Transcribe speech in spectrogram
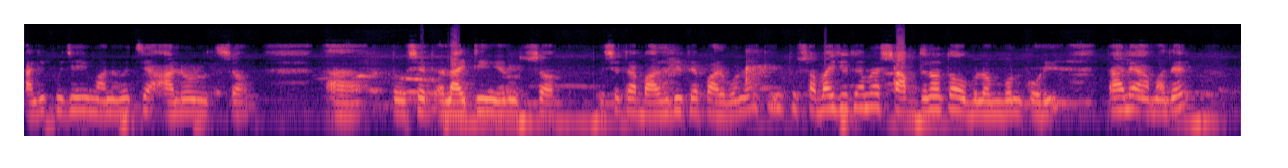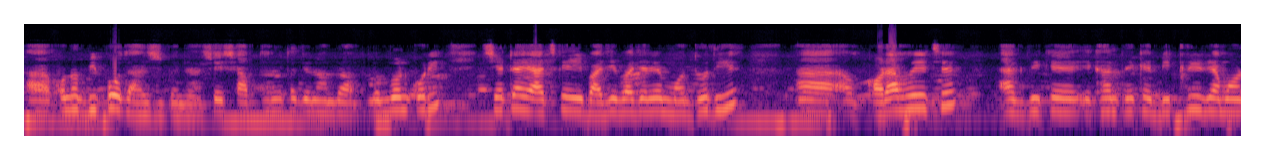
কালী পুজোই মানে হচ্ছে আলোর উৎসব। তো সেটা লাইটিংয়ের উৎসব, তো সেটা বাধা দিতে পারব না। কিন্তু সবাই যদি আমরা সাবধানতা অবলম্বন করি, তাহলে আমাদের কোনো বিপদ আসবে না। সেই সাবধানতা যেন আমরা অবলম্বন করি, সেটাই আজকে এই বাজি বাজারের মধ্য দিয়ে করা হয়েছে। একদিকে এখান থেকে বিক্রি যেমন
